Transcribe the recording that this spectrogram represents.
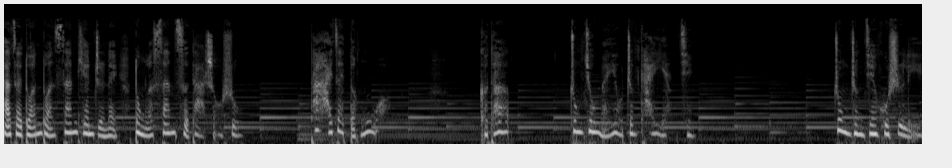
他在短短三天之内动了三次大手术，他还在等我。可他终究没有睁开眼睛。重症监护室里，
